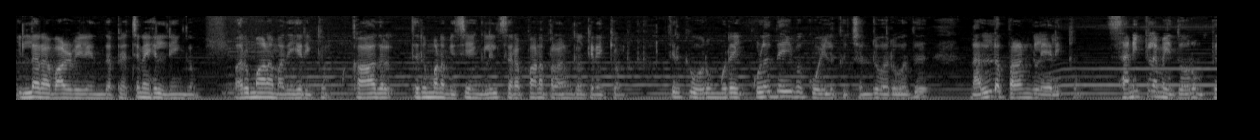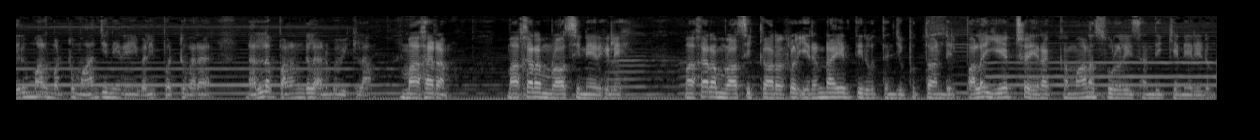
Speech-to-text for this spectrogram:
இல்லற வாழ்வில் இந்த பிரச்சனைகள் நீங்கும். வருமானம் அதிகரிக்கும். காதல் திருமண விஷயங்களில் சிறப்பான பலன்கள் கிடைக்கும். இதற்கு ஒரு முறை குலதெய்வ கோயிலுக்கு சென்று வருவது நல்ல பலன்களை அளிக்கும். சனிக்கிழமை தோறும் பெருமாள் மற்றும் ஆஞ்சநேயரை வழிபட்டு வர நல்ல பலன்களை அனுபவிக்கலாம். மகரம். மகரம் ராசி நேர்களே மகரம் ராசிக்காரர்கள் இரண்டாயிரத்தி இருபத்தஞ்சு புத்தாண்டில் பல ஏற்ற இறக்கமான சூழலை சந்திக்க நேரிடும்.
